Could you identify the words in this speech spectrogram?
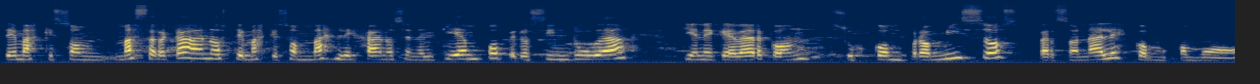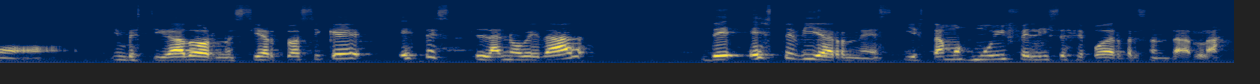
temas que son más cercanos, temas que son más lejanos en el tiempo, pero sin duda tiene que ver con sus compromisos personales como, como investigador, ¿no es cierto? Así que esta es la novedad de este viernes y estamos muy felices de poder presentarla.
